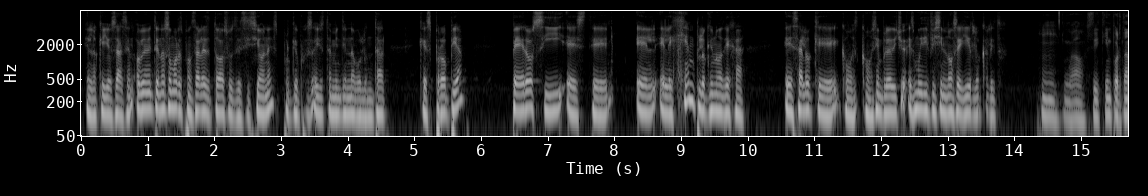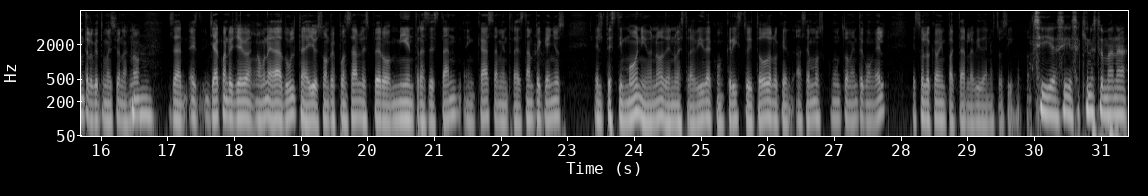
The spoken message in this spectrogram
en lo que ellos hacen. Obviamente no somos responsables de todas sus decisiones, porque pues ellos también tienen una voluntad que es propia, pero sí este, el, el ejemplo que uno deja es algo que, como, como siempre he dicho, es muy difícil no seguirlo, Carlitos wow, sí, qué importante lo que tú mencionas, ¿no? O sea, ya cuando llegan a una edad adulta ellos son responsables, pero mientras están en casa, mientras están pequeños, el testimonio, ¿no? De nuestra vida con Cristo y todo lo que hacemos juntamente con Él, eso es lo que va a impactar la vida de nuestros hijos. Sí, así es. Aquí nuestra hermana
